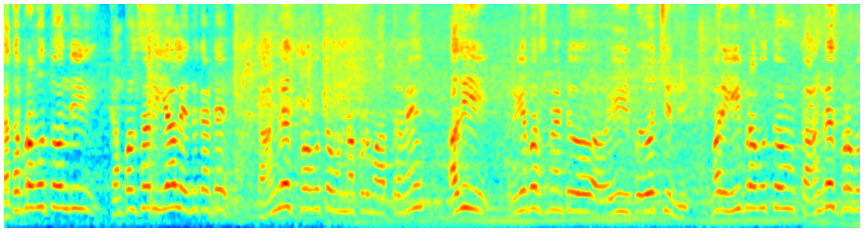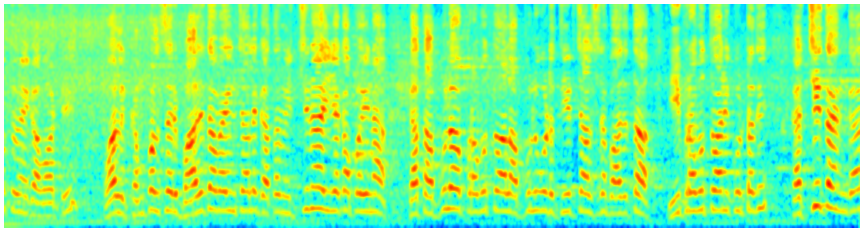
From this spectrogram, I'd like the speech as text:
గత ప్రభుత్వంది కంపల్సరీ ఇవ్వాలి ఎందుకంటే కాంగ్రెస్ ప్రభుత్వం ఉన్నప్పుడు మాత్రమే అది రియంబర్స్మెంట్ ఈ వచ్చింది. మరి ఈ ప్రభుత్వం కాంగ్రెస్ ప్రభుత్వమే కాబట్టి వాళ్ళు కంపల్సరీ బాధ్యత వహించాలి. గతం ఇచ్చినా ఇవ్వకపోయినా గత అప్పుల ప్రభుత్వాల అప్పులు కూడా తీర్చాల్సిన బాధ్యత ఈ ప్రభుత్వానికి ఉంటుంది. ఖచ్చితంగా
